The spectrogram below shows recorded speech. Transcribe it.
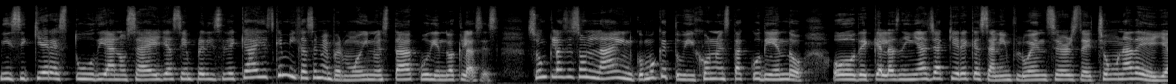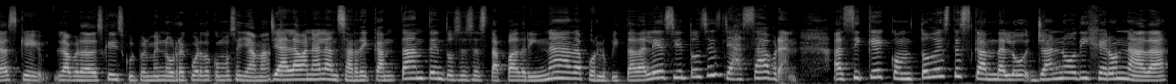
ni siquiera estudian. O sea, ella siempre dice de que, ay, es que mi hija se me enfermó y no está acudiendo a clases. Son clases online, ¿cómo que tu hijo no está acudiendo? O de que las niñas ya quiere que sean influencers. De hecho, una de ellas, que la verdad es que discúlpenme, no recuerdo cómo se llama, ya la van a lanzar de cantante, entonces está padrinada por Lupita D'Alessio, entonces ya sabrán. Así que con todo este escándalo, ya no dijeron nada,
